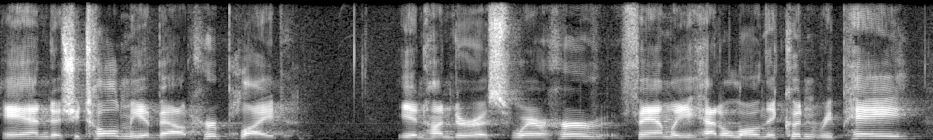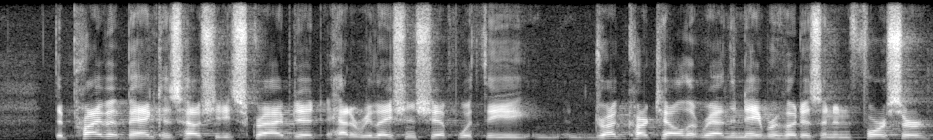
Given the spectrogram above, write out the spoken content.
And uh, she told me about her plight in Honduras, where her family had a loan they couldn't repay. The private bank is how she described it, had a relationship with the drug cartel that ran the neighborhood as an enforcer.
